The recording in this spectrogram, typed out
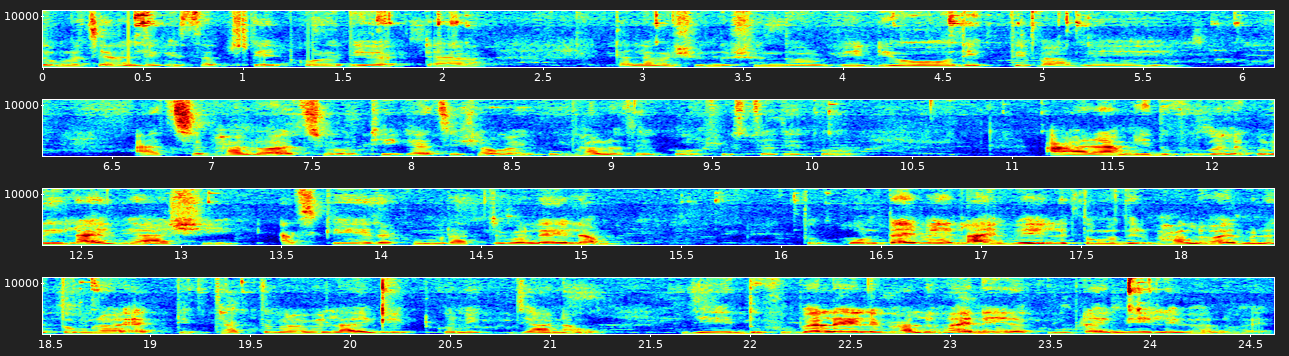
তোমরা চ্যানেলটাকে সাবস্ক্রাইব করে দিও একটা। তাহলে আমার সুন্দর সুন্দর ভিডিও দেখতে পাবে। আচ্ছা ভালো আছো? ঠিক আছে, সবাই খুব ভালো থেকো, সুস্থ থেকো। আর আমি দুপুরবেলা করেই লাইভে আসি। আজকে এরকম রাত্রেবেলা এলাম। তো কোন টাইমে লাইভে এলে তোমাদের ভালো হয়? মানে তোমরা অ্যাক্টিভ থাকতে পারবে লাইভে একটুখানি জানাও যে দুপুরবেলা এলে ভালো হয় না এরকম টাইমে এলে ভালো হয়?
